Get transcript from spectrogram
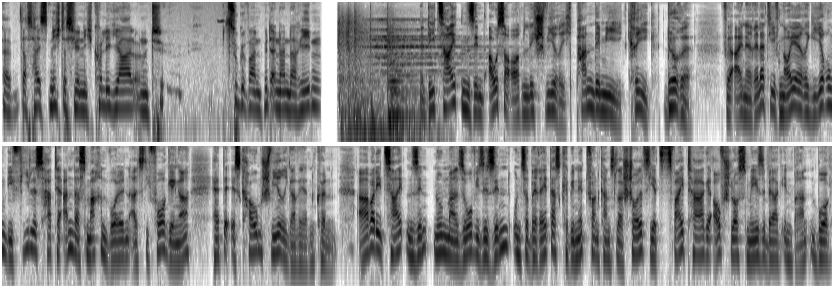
äh, das heißt nicht, dass wir nicht kollegial und zugewandt miteinander reden. Die Zeiten sind außerordentlich schwierig. Pandemie, Krieg, Dürre. Für eine relativ neue Regierung, die vieles hatte anders machen wollen als die Vorgänger, hätte es kaum schwieriger werden können. Aber die Zeiten sind nun mal so, wie sie sind, und so berät das Kabinett von Kanzler Scholz jetzt zwei Tage auf Schloss Meseberg in Brandenburg,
